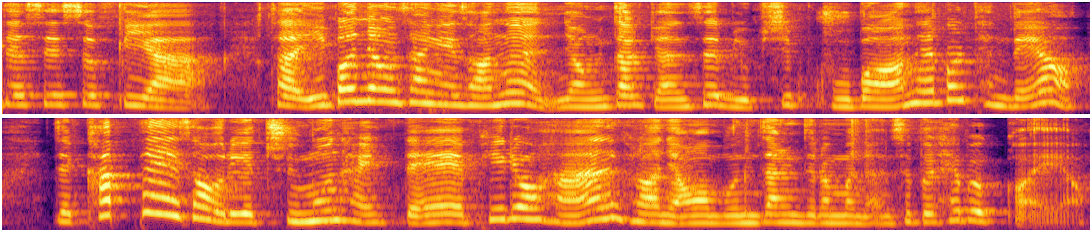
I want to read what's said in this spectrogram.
this is Sophia. 자, 이번 영상에서는 영작 연습 69번 해볼 텐데요. 이제 카페에서 우리가 주문할 때 필요한 그런 영어 문장들 한번 연습을 해볼 거예요.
